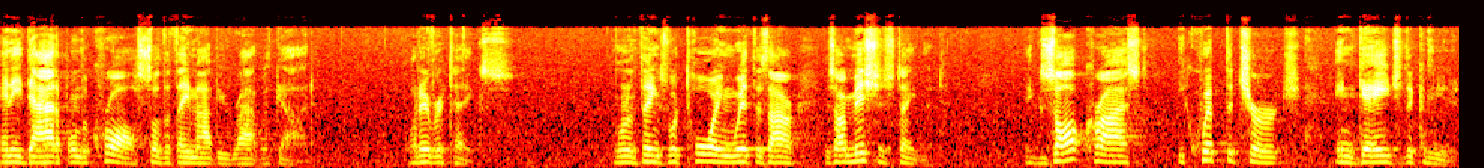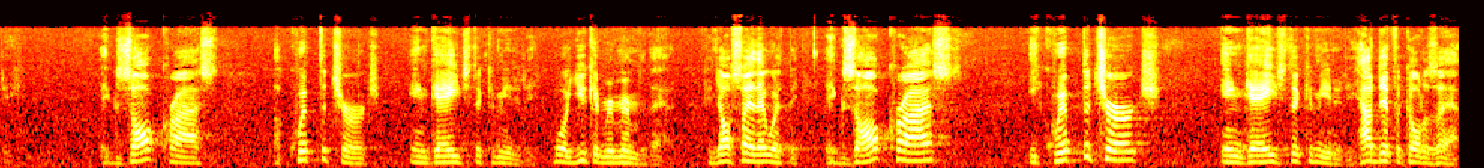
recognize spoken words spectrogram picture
and he died upon the cross so that they might be right with God. Whatever it takes. One of the things we're toying with is our, is our mission statement. Exalt Christ, equip the church, engage the community. Exalt Christ, equip the church, engage the community. Boy, you can remember that. Can y'all say that with me? Exalt Christ, equip the church, engage the community. How difficult is that?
